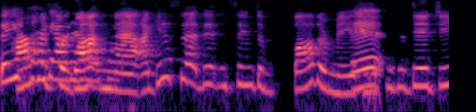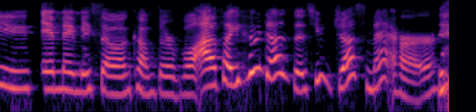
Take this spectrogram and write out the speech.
they i had forgotten that i guess that didn't seem to bother me It- it did you It made me so uncomfortable. I was like, "Who does this? You just met her."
